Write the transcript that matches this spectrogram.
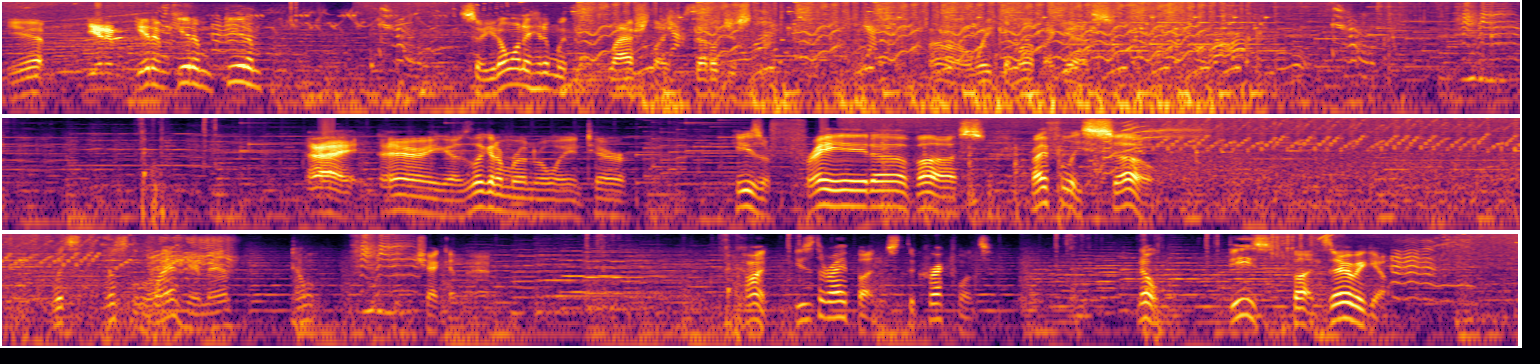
Yep. Get him, get him, get him, get him! So you don't want to hit him with a flashlight, because that'll just, I don't know, wake him up, I guess. Alright, there he goes. Look at him running away in terror. He's afraid of us. Rightfully so. What's what's the plan here, man? Don't keep checking that. Come on, use the right buttons, the correct ones. No, these buttons. There we go.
